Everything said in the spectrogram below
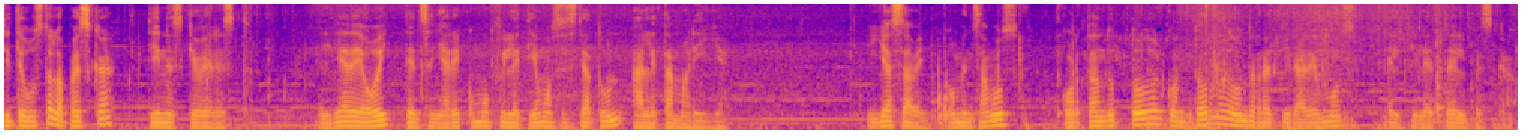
Si te gusta la pesca, tienes que ver esto. El día de hoy te enseñaré cómo fileteamos este atún aleta amarilla. Y ya saben, comenzamos cortando todo el contorno donde retiraremos el filete del pescado.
